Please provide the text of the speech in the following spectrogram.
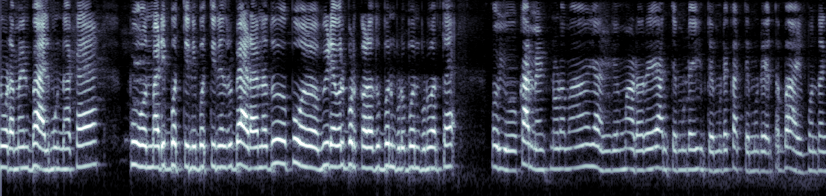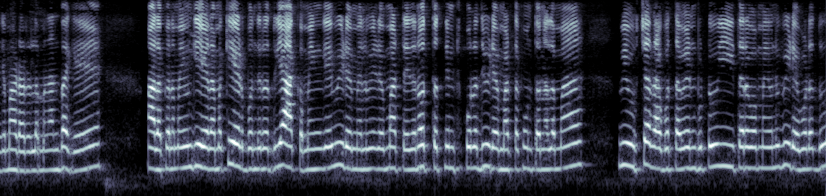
ನೋಡಮ್ಮ ಏನು ಬಾಲ್ ಮುನ್ನಾಕ ಫೋನ್ ಮಾಡಿ ಬತ್ತೀನಿ ಬತ್ತೀನಿ ಅಂದ್ರು ಬೇಡ ಅನ್ನೋದು ವೀಡಿಯೋ ವಿಡಿಯೋದಲ್ಲಿ ಬಡ್ಕೊಳ್ಳೋದು ಬಂದ್ಬಿಡು ಬಂದ್ಬಿಡು ಅಂತ. ಅಯ್ಯೋ ಕಾಮೆಂಟ್ ನೋಡಮ್ಮ, ಹೆಂಗೆ ಮಾಡೋರೆ, ಅಂತೆ ಮುಂಡೆ, ಇಂತೆ ಮುಂಡೆ, ಕತ್ತೆ ಮುಂಡೆ ಅಂತ ಬಾಯಿಗೆ ಬಂದಂಗೆ ಮಾಡೋರಲ್ಲಮ್ಮ ನನ್ನ ಬಗ್ಗೆ. ಅಲಕನಮ್ಮ ಹಿಂಗೆ ಏನಮ್ಮ ಕೇಳಿ ಬಂದಿರೋದು ಯಾಕಮ್ಮ ಹಿಂಗೆ ವಿಡಿಯೋ ಮೇಲೆ ವಿಡಿಯೋ ಮಾಡ್ತಾ ಇದ್ದಾರೆ ಹತ್ತು ಹತ್ತು ನಿಮಿಷ ವಿಡಿಯೋ ಮಾಡ್ತಾ ಕುಂತಾನಲ್ಲಮ್ಮ. ವ್ಯೂಸ್ ಚೆನ್ನಾಗಿ ಬರ್ತಾವೆ ಅಂದ್ಬಿಟ್ಟು ಈ ಥರ ಒಮ್ಮೆ ಇವನು ವಿಡಿಯೋ ಮಾಡೋದು.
